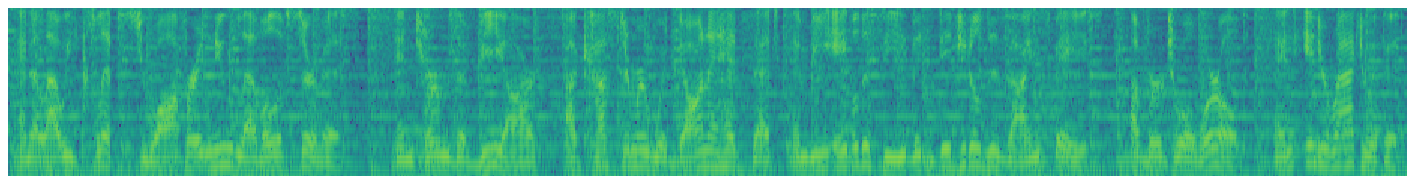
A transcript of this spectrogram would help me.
and allow Eclipse to offer a new level of service. In terms of VR, a customer would don a headset and be able to see the digital design space, a virtual world, and interact with it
